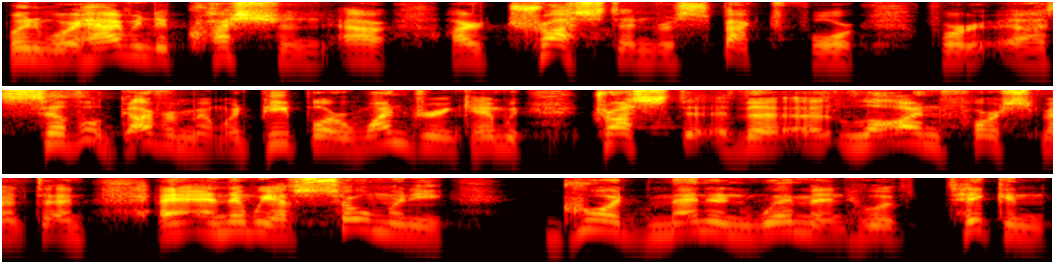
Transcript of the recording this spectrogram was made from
when we're having to question our, our trust and respect for, for uh, civil government, when people are wondering, can we trust the uh, law enforcement? And, and then we have so many good men and women who have taken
